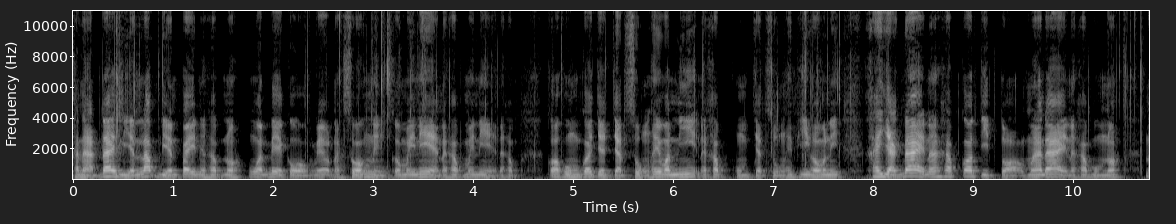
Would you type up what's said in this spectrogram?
ขนาดได้เหรียญรับเหรียญไปนะครับเนาะงวดแรกก็ออกแล้วนะสองหนึ่งก็ไม่แน่นะครับไม่แน่นะครับ ก็ผมก็จะจัดส่งให้วันนี้นะครับ ผมจัดส่งให้พี่เขาวันนี้ ใครอยากได้นะครับ ก็ติดต่อมาได้นะครับ ผมเนาะณ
